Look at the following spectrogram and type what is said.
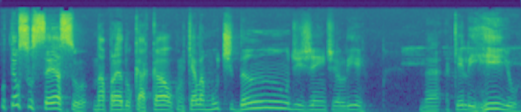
o teu sucesso na Praia do Cacau, com aquela multidão de gente ali, né, aquele rio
